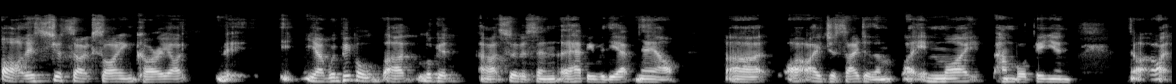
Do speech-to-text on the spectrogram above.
Oh, it's just so exciting, Corrie. I, yeah, when people uh, look at uh, service and are happy with the app now, uh, I just say to them, in my humble opinion, I,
